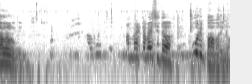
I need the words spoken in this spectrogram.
চালান হই আমরা একটা পাইছি তো। ওরে বাবারি না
